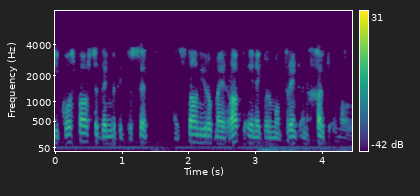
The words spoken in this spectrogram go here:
die kosbaarste ding wat ek besit. Hy staan hier op my rak en ek wil hom omtrent in goud omhul.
